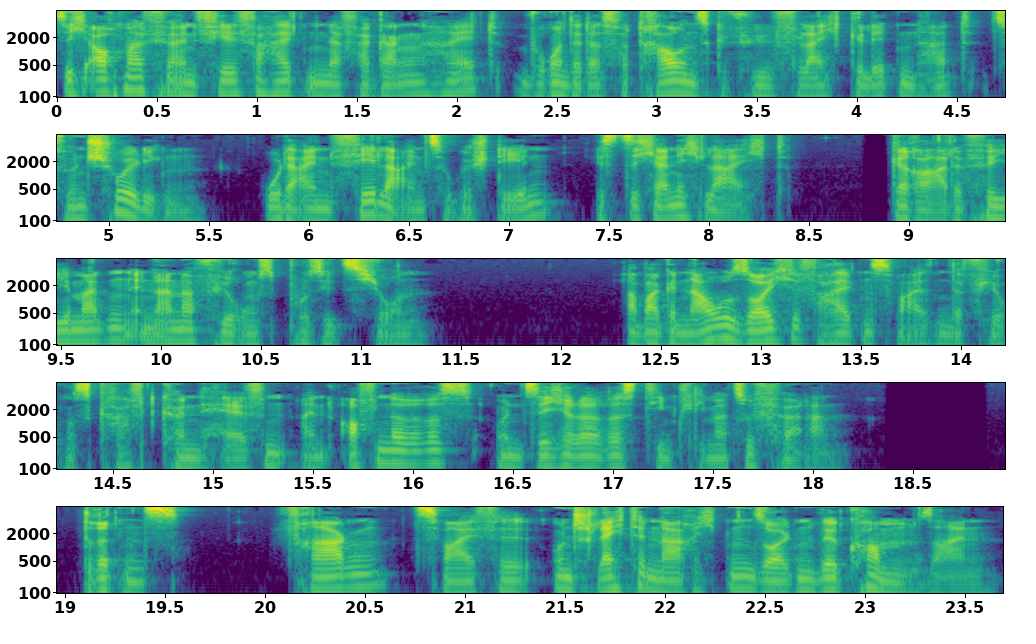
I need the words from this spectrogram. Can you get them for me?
sich auch mal für ein Fehlverhalten in der Vergangenheit, worunter das Vertrauensgefühl vielleicht gelitten hat, zu entschuldigen oder einen Fehler einzugestehen, ist sicher nicht leicht, gerade für jemanden in einer Führungsposition. Aber genau solche Verhaltensweisen der Führungskraft können helfen, ein offeneres und sichereres Teamklima zu fördern. Drittens. Fragen, Zweifel und schlechte Nachrichten sollten willkommen sein.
